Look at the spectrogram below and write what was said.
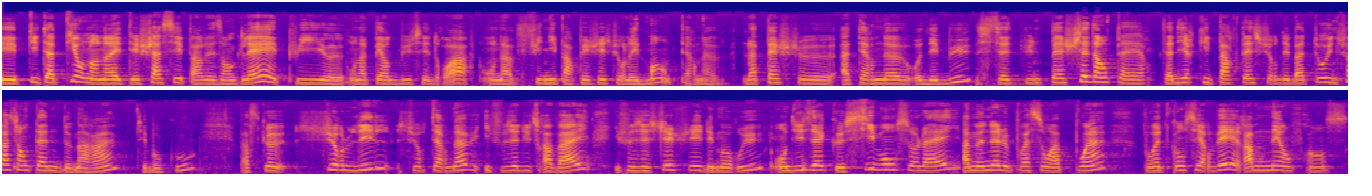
Et petit à petit, on en a été chassé par les Anglais, et puis euh, on a perdu ses droits. On a fini par pêcher sur les bancs de Terre-Neuve. La pêche à Terre-Neuve, au début, c'est une pêche sédentaire, c'est-à-dire qu'ils partaient sur des bateaux, une soixantaine de marins, c'est beaucoup, parce que sur l'île, sur Terre-Neuve, ils faisaient du travail, ils faisaient sécher des morues. On disait que si bon soleil amenait le poisson à point pour être conservé et ramené en France.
